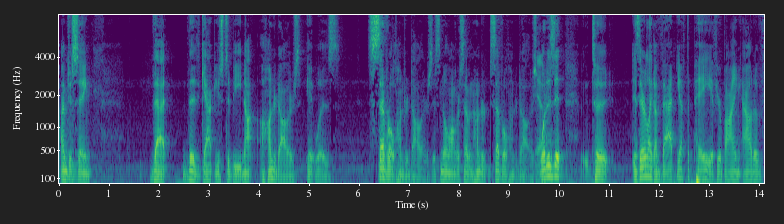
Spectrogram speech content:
I'm just saying that the gap used to be not a hundred dollars; it was several hundred dollars. It's no longer seven hundred, several hundred dollars. Yeah. What is it to? Is there like a VAT you have to pay if you're buying out of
